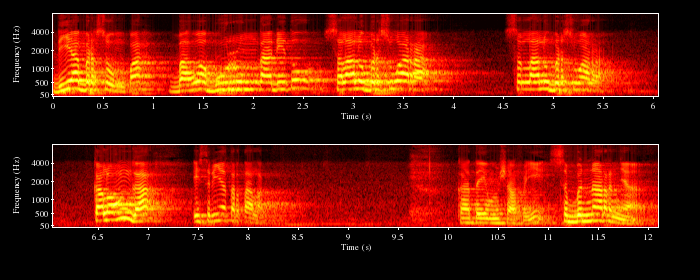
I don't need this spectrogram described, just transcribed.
Dia bersumpah bahwa burung tadi itu selalu bersuara, selalu bersuara. Kalau enggak, istrinya tertalak kata Imam Syafi'i, sebenarnya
